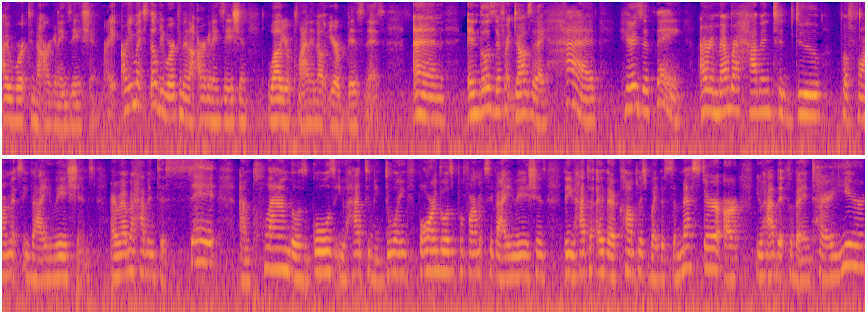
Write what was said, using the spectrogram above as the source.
I worked in an organization, right? Or you might still be working in an organization while you're planning out your business. And in those different jobs that I had, here's the thing I remember having to do performance evaluations. I remember having to sit and plan those goals that you had to be doing for those performance evaluations that you had to either accomplish by the semester or you had it for the entire year.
